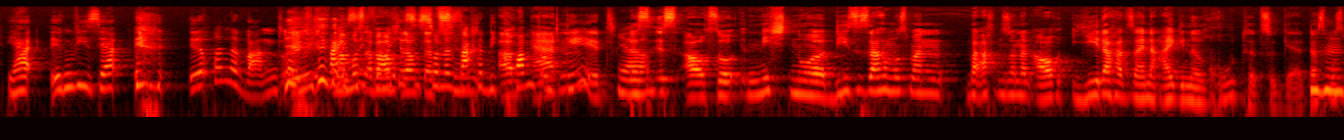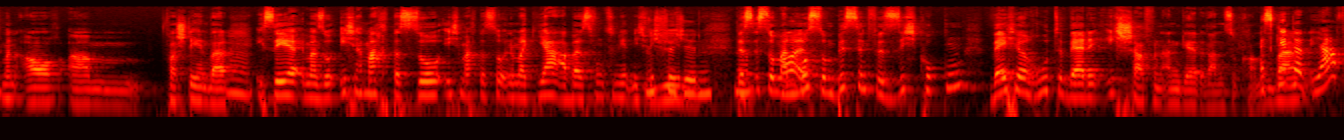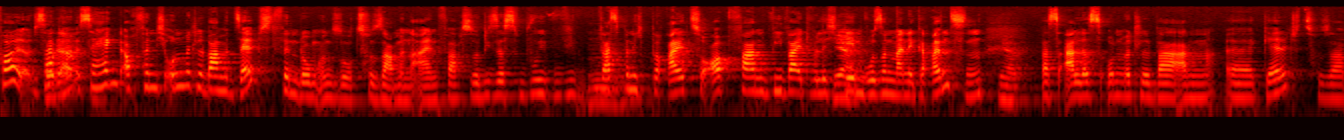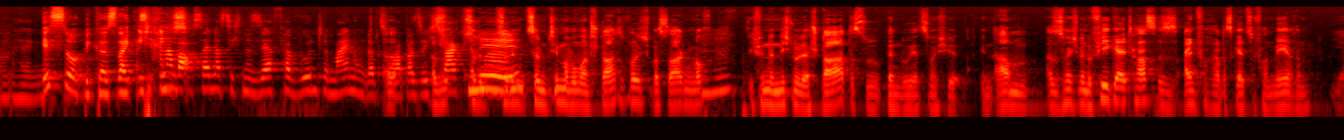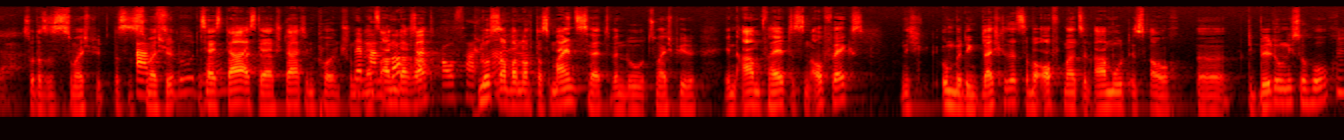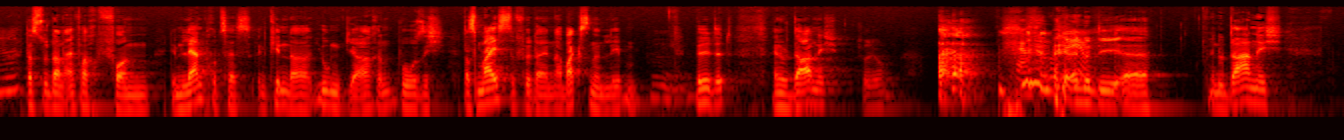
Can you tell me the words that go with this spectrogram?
ja, irgendwie sehr irrelevant. Irgendwie, ich weiß Man muss nicht, aber für auch ist es so eine Sache, die kommt adden, und geht. Ja. Das ist auch so, nicht nur diese Sache muss man beachten, sondern auch jeder hat seine eigene Route zu Geld. Das muss man auch ähm, verstehen, weil Mhm. ich sehe immer so, ich mache das so, ich mache das so und immer like, ja, aber es funktioniert nicht für Nicht für jeden. jeden. Das Ja. ist so, man Voll. muss so ein bisschen für sich gucken, welche Route werde ich schaffen, an Geld ranzukommen. Es Weil- geht dann, ja, voll. Es, hat, es hängt auch, finde ich, unmittelbar mit Selbstfindung und so zusammen einfach. So dieses, wie, wie, was bin ich bereit zu opfern, wie weit will ich Ja. gehen, wo sind meine Grenzen, Ja. was alles unmittelbar an äh, Geld zusammenhängt. ist so, because like ich, Kann ich aber auch sein, dass ich eine sehr verwöhnte Meinung dazu habe. Also ich Also sage zu, immer, zu, dem, zu dem Thema, wo man startet, wollte ich was sagen noch. Ich finde nicht nur der Staat, dass du, wenn du jetzt zum Beispiel in armen, also zum Beispiel, wenn du viel Geld hast, ist es einfacher, das Geld zu vermehren. Ja. So, das ist zum Beispiel, das ist zum Beispiel, Absolut, das ja. heißt, da ist der Starting Point schon Wenn ganz anderer. hat, Plus ne? aber noch das Mindset, wenn du zum Beispiel in armen Verhältnissen aufwächst, nicht unbedingt gleichgesetzt, aber oftmals in Armut ist auch äh, die Bildung nicht so hoch, Mhm. dass du dann einfach von dem Lernprozess in Kinder-, Jugendjahren, wo sich das meiste für dein Erwachsenenleben Mhm. bildet, wenn du da nicht, Entschuldigung, wenn du die, äh, wenn du da nicht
